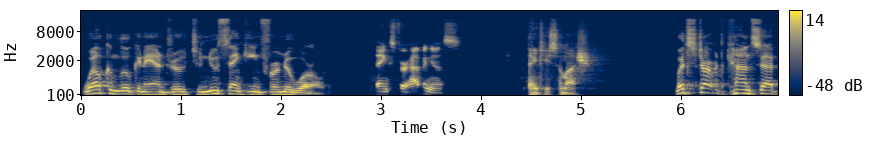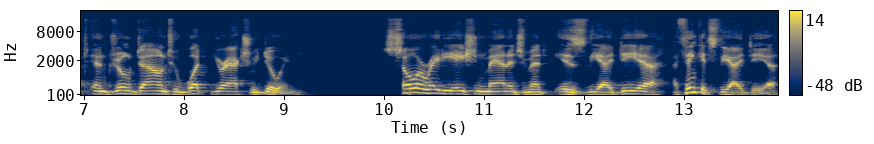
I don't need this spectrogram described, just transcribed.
Welcome, Luke and Andrew, to New Thinking for a New World. Thanks for having us. Thank you so much. Let's start with the concept and drill down to what you're actually doing. Solar radiation management is the idea, I think it's the idea,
